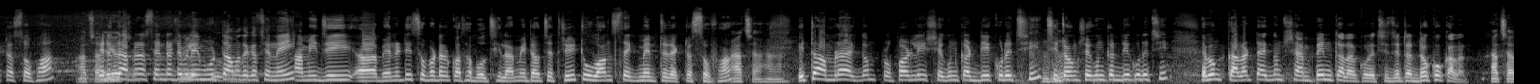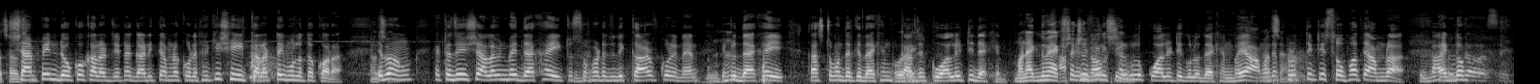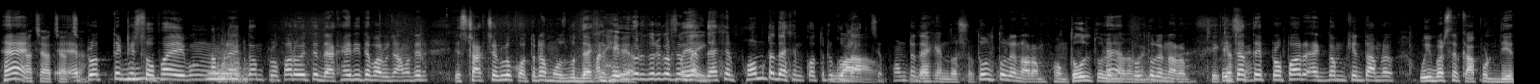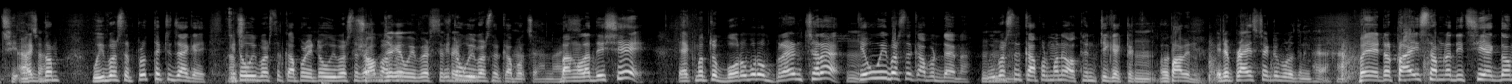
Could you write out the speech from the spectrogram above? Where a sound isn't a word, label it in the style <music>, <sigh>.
একটা সোফা আচ্ছা, এটাতে আপনার সেন্টার টেবিল এই মুহূর্তে আমাদের কাছে নেই। আমি যেই ভ্যানিটি সোফাটার কথা বলছিলাম এটা হচ্ছে টু সেগমেন্টের একটা সোফা আচ্ছা হ্যাঁ। এটা আমরা একদম প্রপারলি সেগুন কাঠ দিয়ে করেছি চিটং সেগুন কাঠ দিয়ে করেছি এবং কালারটা একদম শ্যাম্পেন কালার করেছি যেটা ডোকো কালার আচ্ছা আচ্ছা শ্যাম্পেন ডোকো কালার যেটা গাড়িতে আমরা করে থাকি সেই কালারটাই মূলত করা। আচ্ছা। এবং একটা জিনিস আলামিন ভাই দেখাই একটু সোফাটা যদি কার্ভ করে নেন একটু দেখাই কাস্টমারদেরকে দেখেন কাজের কোয়ালিটি দেখেন। মানে একদম ফিনিশিং কোয়ালিটি গুলো দেখেন। ভাইয়া আমাদের প্রত্যেকটি সোফাতে আমরা একদম হ্যাঁ আচ্ছা, আচ্ছা, আচ্ছা। প্রত্যেকটি সোফা এবং আমরা একদম প্রপার ওয়েতে দেখাই দিতে পারব যে আমাদের স্ট্রাকচারগুলো কতটা মজবুত দেখেন মানে heavy করে তৈরি করছেন ভাইয়া, ভাই? দেখেন ফর্মটা দেখেন কতটুকু দাবছে ফর্মটা দেখেন। দর্শক। তুলতুলে নরম ফর্ম তুলতুলে হ্যাঁ, নরম তুলতুলে নরম। ঠিক আছে। এটাতে প্রপার একদম কিন্তু আমরা উইভার্সের কাপড় দিয়েছি। আচ্ছা। একদম উইভার্সের প্রত্যেকটি জায়গায়। এটা উইভার্সের কাপড় এটা উইভার্সের সব জায়গায় এর এটা। উইভার্সের কাপড়। আচ্ছা, বাংলাদেশে একমাত্র বড় বড় ব্র্যান্ড ছাড়া কেউ উইভার্সের কাপড় দেয় না। উইভার্সের কাপড় মানে অথেন্টিক একটা পাবেন। এটা প্রাইসটা একটু বলে দিন ভাইয়া হ্যাঁ। ভাই এটা প্রাইস আমরা দিচ্ছি একদম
